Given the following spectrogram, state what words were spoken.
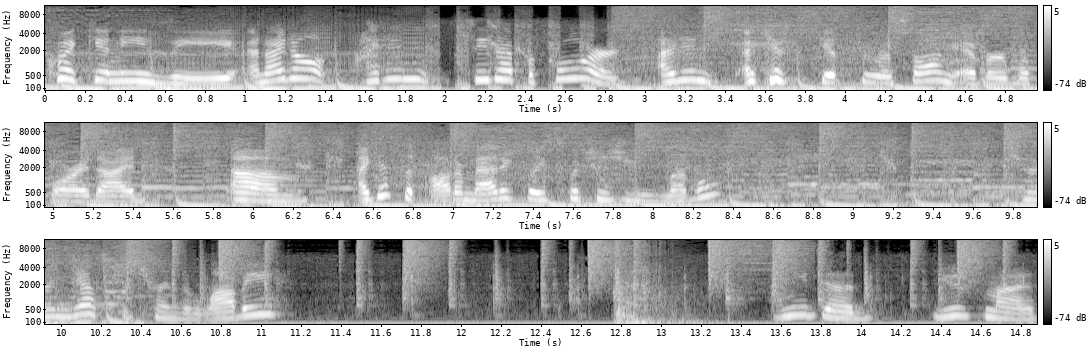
quick and easy. And I don't, I didn't see that before. I didn't, I guess, get through a song ever before I died. Um, I guess it automatically switches you level. Turn, yes, return to lobby. I need to use my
